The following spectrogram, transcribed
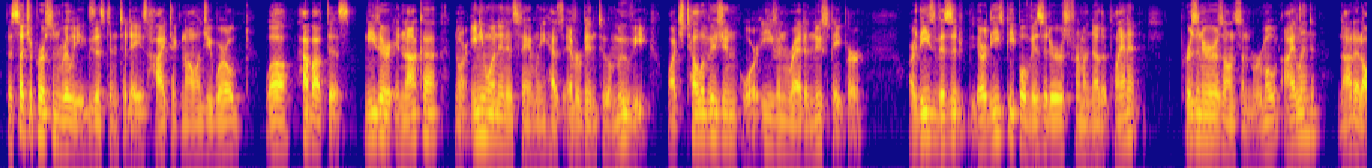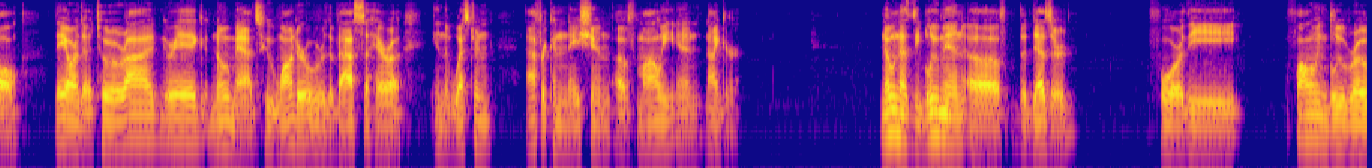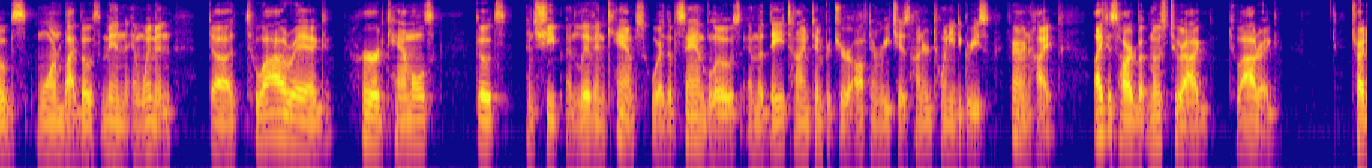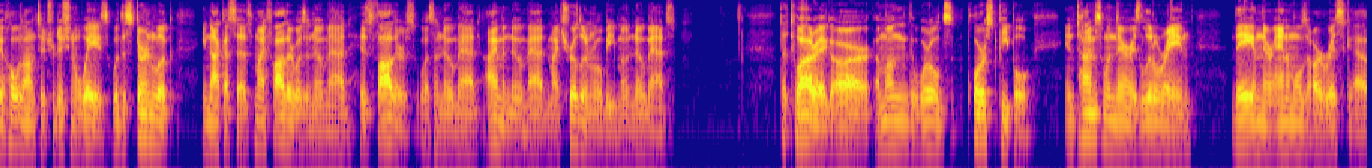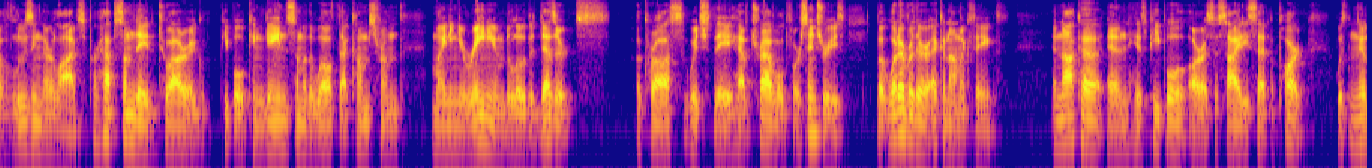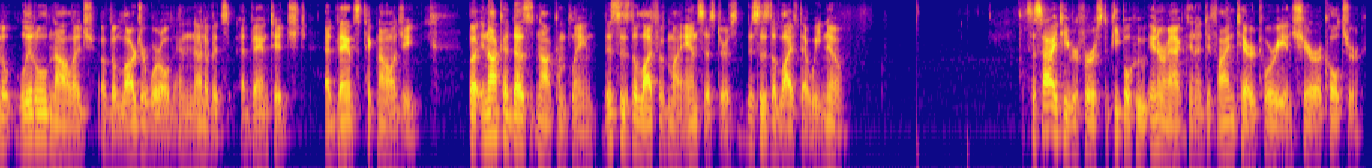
Does such a person really exist in today's high technology world? Well, how about this? Neither Inaka nor anyone in his family has ever been to a movie, watched television, or even read a newspaper. Are these visit are these people visitors from another planet? Prisoners on some remote island? Not at all. They are the Tuareg nomads who wander over the vast Sahara in the western African nation of Mali and Niger. Known as the Blue Men of the Desert for the following blue robes worn by both men and women, the Tuareg herd camels, goats, and sheep and live in camps where the sand blows and the daytime temperature often reaches 120 degrees Fahrenheit. Life is hard, but most Tuareg, Tuareg try to hold on to traditional ways. With a stern look, Inaka says, My father was a nomad. His father's was a nomad. I am a nomad. My children will be nomads. The Tuareg are among the world's poorest people. In times when there is little rain, they and their animals are at risk of losing their lives. Perhaps someday the Tuareg people can gain some of the wealth that comes from mining uranium below the deserts across which they have traveled for centuries. But whatever their economic faith, Inaka and his people are a society set apart, with little knowledge of the larger world and none of its advantaged, advanced technology. But Inaka does not complain. This is the life of my ancestors. This is the life that we know. Society refers to people who interact in a defined territory and share a culture.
